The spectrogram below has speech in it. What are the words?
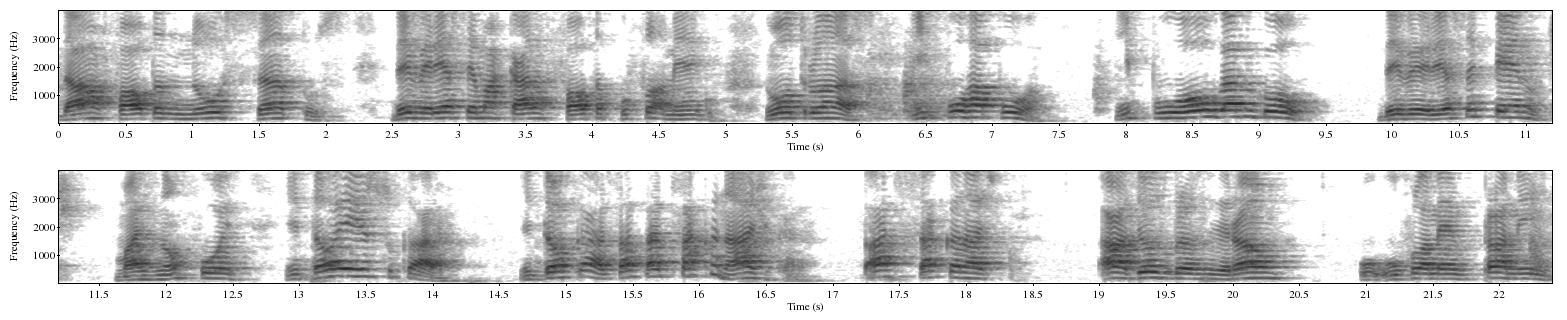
dá uma falta no Santos. Deveria ser marcada falta pro Flamengo. No outro lance, empurra, porra. Empurrou o Gabigol. Deveria ser pênalti, mas não foi. Então é isso, cara. Então, cara, só tá de sacanagem, cara. Tá de sacanagem. Adeus, Brasileirão. O, o Flamengo, pra mim,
